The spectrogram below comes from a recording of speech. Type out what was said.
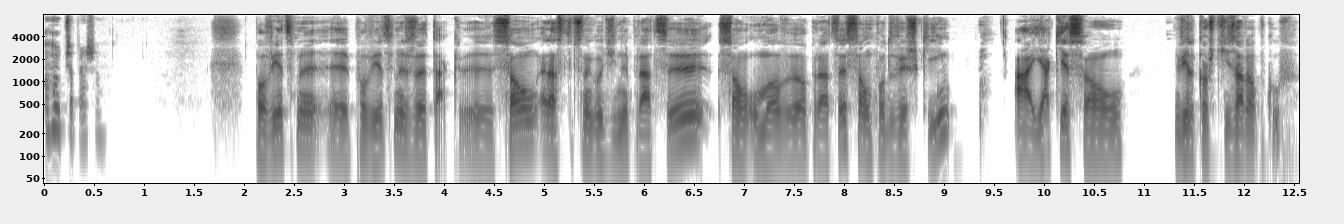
mhm, przepraszam. Powiedzmy, powiedzmy, że tak, są elastyczne godziny pracy, są umowy o pracę, są podwyżki, a jakie są wielkości zarobków?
